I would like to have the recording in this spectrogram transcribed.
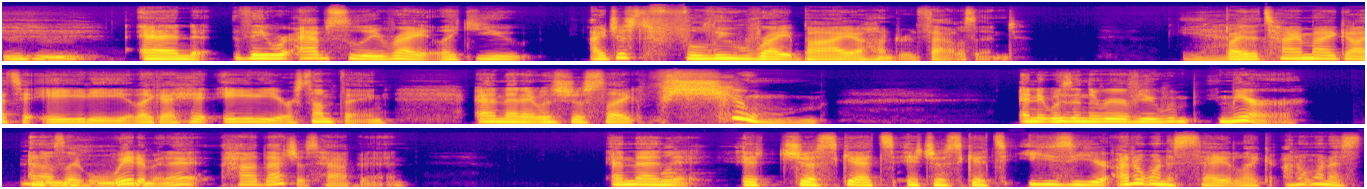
Mm-hmm. And they were absolutely right. Like you, I just flew right by a 100,000. Yeah. By the time I got to 80, like I hit 80 or something, and then it was just like, shoom, and it was in the rearview mirror. And mm-hmm. I was like, wait a mm-hmm. minute, how'd that just happen? And then well, it, it just gets, it just gets easier. I don't want to say like, I don't want to,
